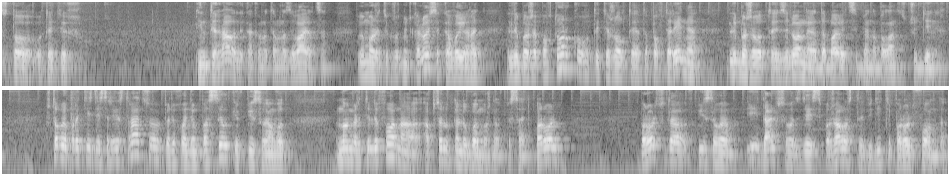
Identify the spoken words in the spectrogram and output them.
100 э, вот этих интеграл, или как оно там называется, вы можете крутнуть колесико, выиграть либо же повторку, вот эти желтые это повторение, либо же вот зеленые добавить себе на баланс чуть денег. Чтобы пройти здесь регистрацию, переходим по ссылке, вписываем вот Номер телефона абсолютно любой можно вписать. Пароль. Пароль сюда вписываем. И дальше вот здесь, пожалуйста, введите пароль фонда.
